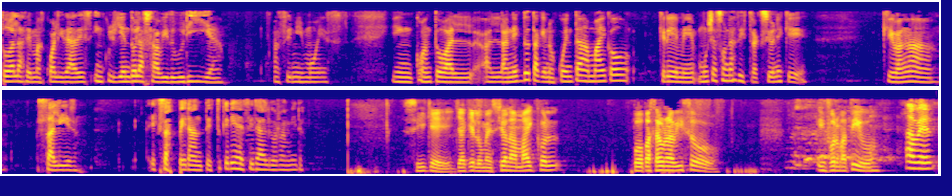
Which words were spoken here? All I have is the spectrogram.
todas las demás cualidades, incluyendo la sabiduría. Así mismo es. En cuanto al, a la anécdota que nos cuenta Michael, créeme, muchas son las distracciones que, que van a salir exasperantes. ¿Tú querías decir algo, Ramiro? Sí, que ya que lo menciona Michael, puedo pasar un aviso informativo. A ver.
